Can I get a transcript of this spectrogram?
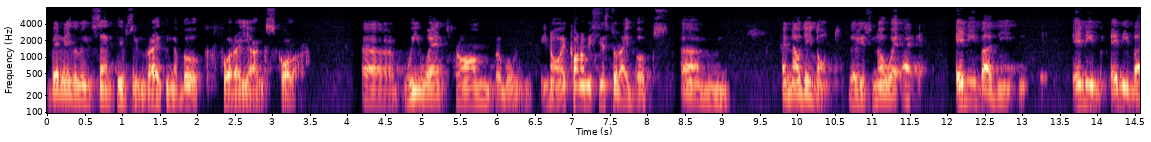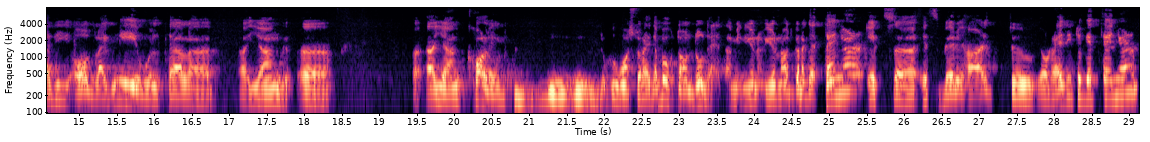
very little incentives in writing a book for a young scholar. Uh, we went from, you know, economists used to write books, um, and now they don't. There is no way. I, anybody, any anybody old like me will tell a, a young uh, a young colleague who wants to write a book, don't do that. I mean, you know, you're not going to get tenure. It's uh, it's very hard to already to get tenure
